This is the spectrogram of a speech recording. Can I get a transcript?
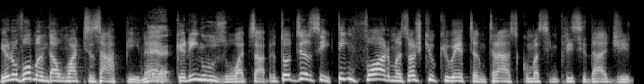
eu não vou mandar um WhatsApp, né? É. Porque eu nem uso o WhatsApp. Eu tô dizendo assim, tem formas, eu acho que o que o Ethan traz com uma simplicidade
